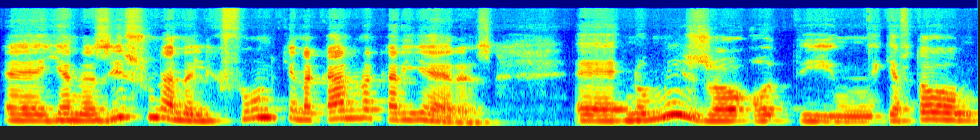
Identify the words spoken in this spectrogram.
ε, ε, για να ζήσουν, να αναλυχθούν και να κάνουν καριέρες. νομίζω ότι γι' αυτό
